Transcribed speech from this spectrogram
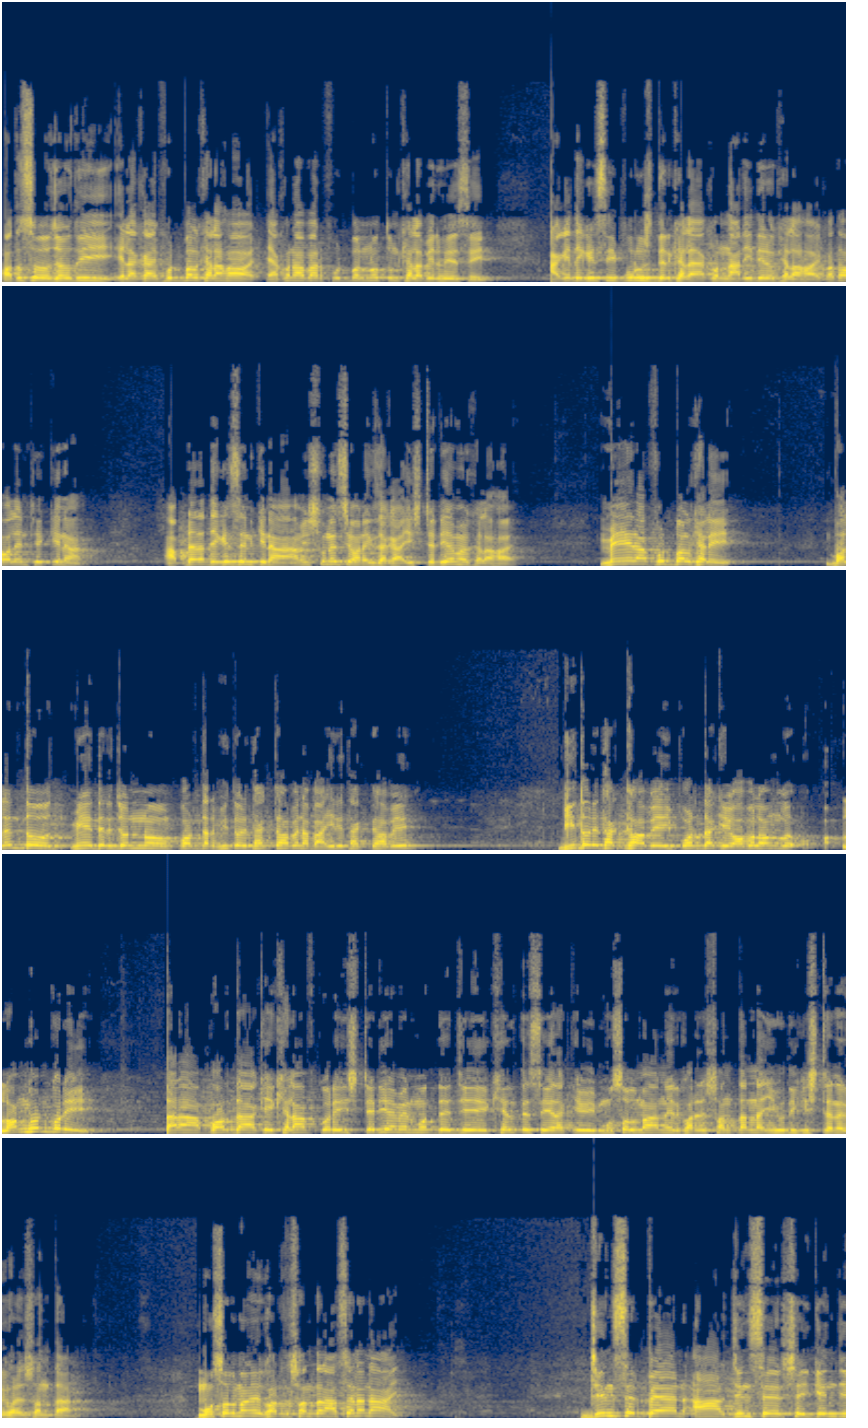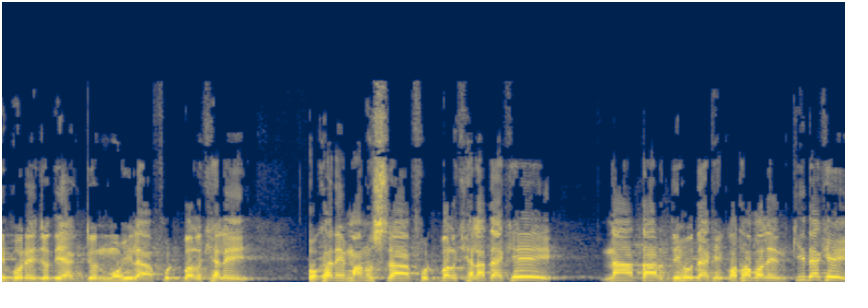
অথচ যদি এলাকায় ফুটবল খেলা হয়, এখন আবার ফুটবল নতুন খেলা বের হয়েছে। আগে দেখেছি পুরুষদের খেলা, এখন নারীদেরও খেলা হয়। কথা বলেন ঠিক কিনা? আপনারা দেখেছেন কিনা? আমি শুনেছি অনেক জায়গায়, স্টেডিয়ামেও খেলা হয়। মেয়েরা ফুটবল খেলে। বলেন তো, মেয়েদের জন্য পর্দার ভিতরে থাকতে হবে না বাহিরে থাকতে হবে? ভিতরে থাকতে হবে এই পর্দাকে অবলঙ্গ লঙ্ঘন করে। তারা পর্দাকে খেলাফ করে স্টেডিয়ামের মধ্যে যে খেলতেছে এরা কি মুসলমানের ঘরের সন্তান না ইহুদি খ্রিস্টানের ঘরের সন্তান? মুসলমানের ঘরের সন্তান আছে না নাই? জিন্সের প্যান্ট আর জিন্সের সেই গেঞ্জি পরে যদি একজন মহিলা ফুটবল খেলে, ওখানে মানুষরা ফুটবল খেলা দেখে না তার দেহ দেখে, কথা বলেন, কি দেখে?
